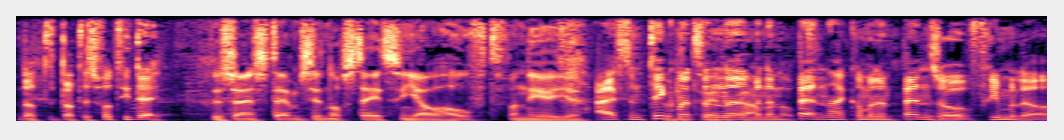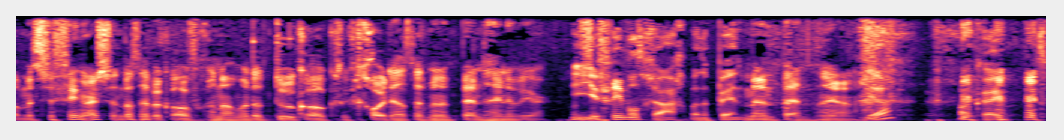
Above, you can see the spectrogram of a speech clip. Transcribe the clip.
Dat, dat is wat hij deed. Dus zijn stem zit nog steeds in jouw hoofd wanneer je. Hij heeft een tik met een, eh, met een loopt. pen. Hij kan met een pen zo friemelen met zijn vingers. En dat heb ik overgenomen. Dat doe ik ook. Ik gooi de hele tijd met een pen heen en weer. Je friemelt graag met een pen. Met een pen, ja. Ja? Oké. Dat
